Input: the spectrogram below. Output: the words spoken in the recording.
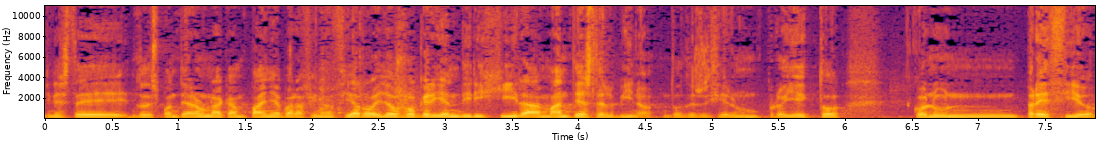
Y en este, entonces plantearon una campaña para financiarlo. Ellos lo querían dirigir a amantes del vino. Entonces hicieron un proyecto con un precio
